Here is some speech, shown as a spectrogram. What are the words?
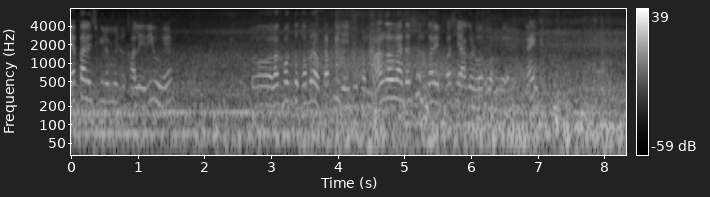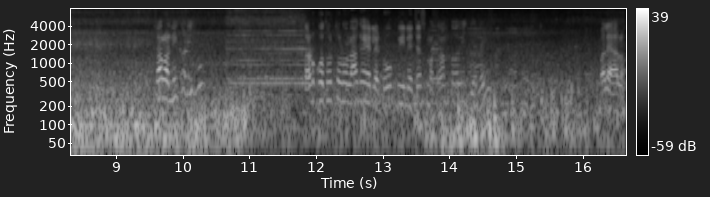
તેતાલીસ કિલોમીટર ખાલી રહ્યું છે. તો લગભગ તો ગભરાવ ટપી જઈશું પણ માંગલના દર્શન કરીને પછી આગળ વધવાનું છે. નહીં? ચાલો, નીકળીશું. તડકો થોડો થોડો લાગે એટલે ટોપી ને ચશ્મા કામ તો આવી જાય નહીં? ભલે, હાલો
